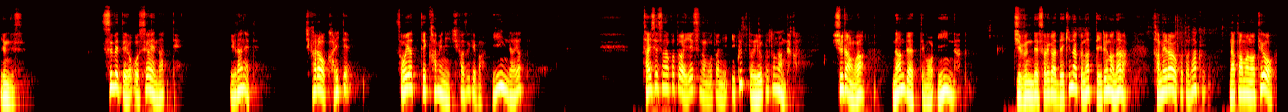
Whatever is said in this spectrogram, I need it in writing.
言うんです。すべてお世話になって、委ねて、力を借りて、そうやって神に近づけばいいんだよ。大切なことはイエスのもとに行くということなんだから。手段は何でやってもいいんだと。自分でそれができなくなっているのなら、ためらうことなく仲間の手を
